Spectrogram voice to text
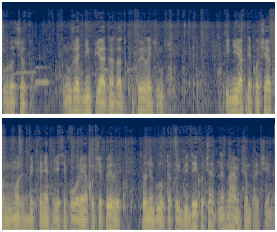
курочок. Ну, вже днів 5 назад купили. І ніяк не почепимо. Може бути, звісно, якщо вовремя почепили, то не було б такої біди, хоча не знаємо, в чому причина.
